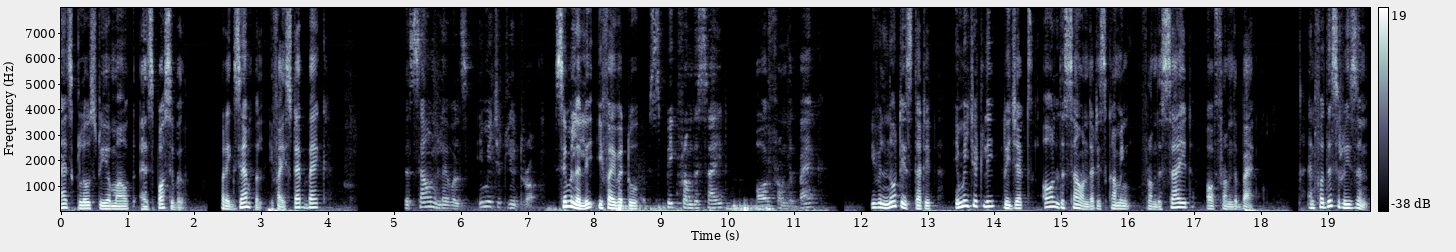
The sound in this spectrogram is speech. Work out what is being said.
as close to your mouth as possible. For example, if I step back, the sound levels immediately drop. Similarly, if I were to speak from the side or from the back, you will notice that it immediately rejects all the sound that is coming from the side or from the back. And for this reason,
